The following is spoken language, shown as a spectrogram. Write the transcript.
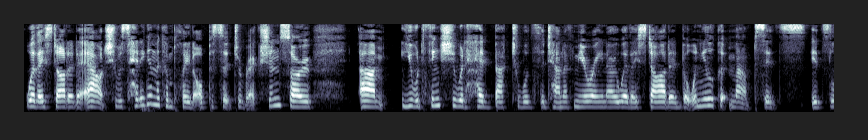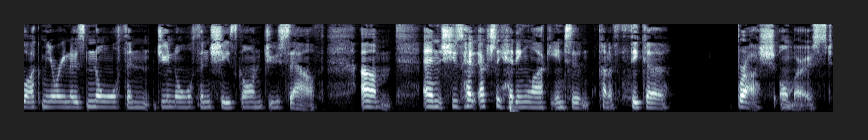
where they started out, she was heading in the complete opposite direction. So um, you would think she would head back towards the town of Murino where they started, but when you look at maps, it's it's like Murino's north and due north, and she's gone due south. Um, and she's had actually heading like into kind of thicker brush almost.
